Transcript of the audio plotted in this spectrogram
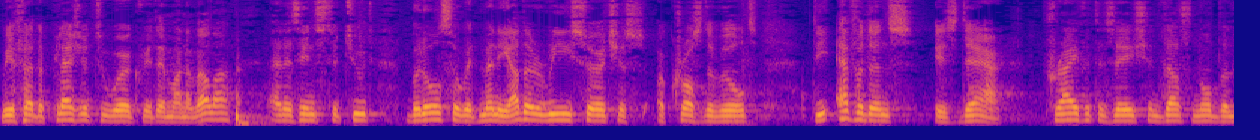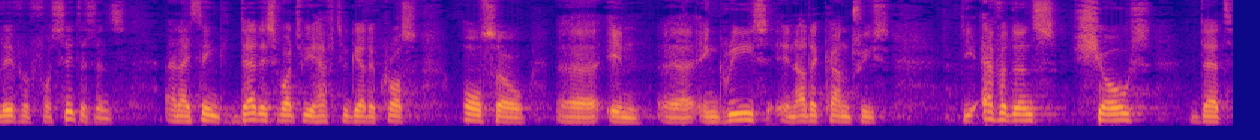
we have had the pleasure to work with Emanuele and his institute, but also with many other researchers across the world. The evidence is there. Privatization does not deliver for citizens. And I think that is what we have to get across also uh, in, uh, in Greece, in other countries. The evidence shows that,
